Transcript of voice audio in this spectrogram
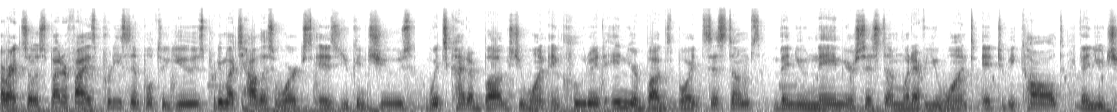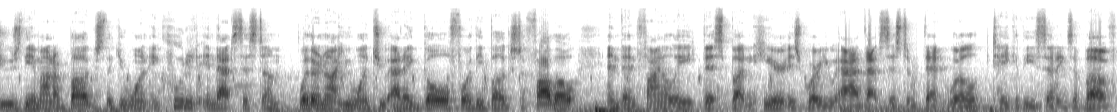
Alright, so Spyderfy is pretty simple to use. Pretty much how this works is you can choose which kind of bugs you want included in your Bugs Boid systems. Then you name your system whatever you want it to be called. Then you choose the amount of bugs that you want included in that system, whether or not you want to add a goal for the bugs to follow. And then finally, this button here is where you add that system that will take these settings above.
